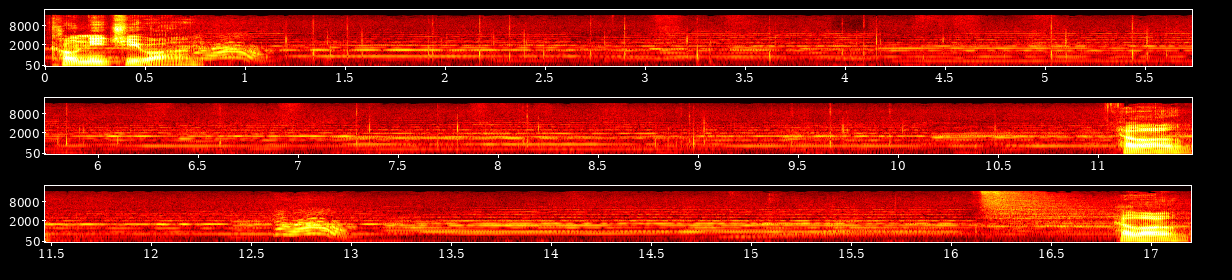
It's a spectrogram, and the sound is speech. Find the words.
Konnichiwa. Hello. Hello. Hello.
